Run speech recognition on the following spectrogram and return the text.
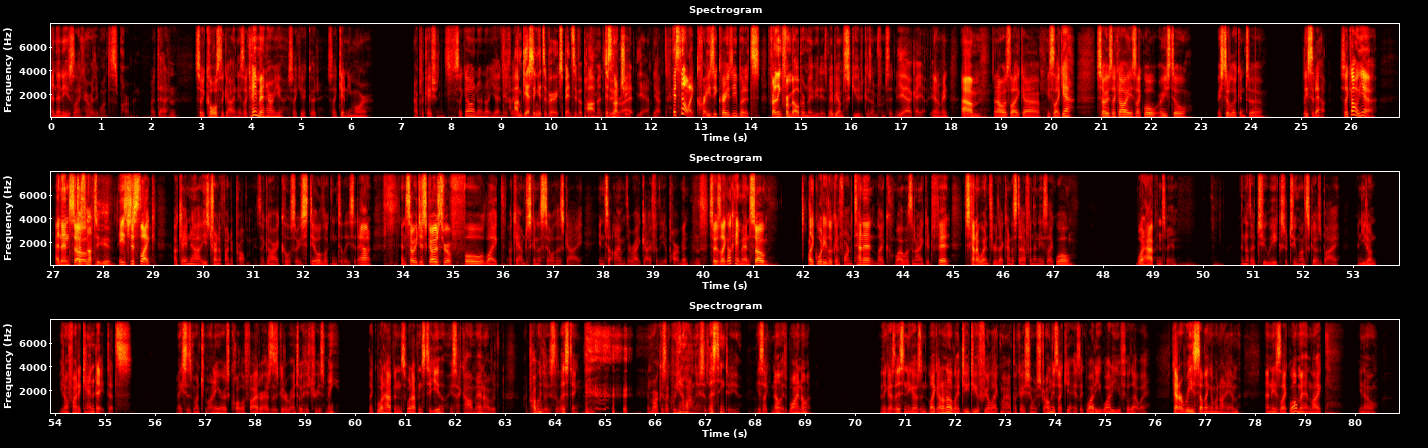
and then he's like, "I really want this apartment like that." Mhm. So he calls the guy and he's like, "Hey man, how are you?" He's like, "Yeah, good." He's like, "Get any more applications?" He's like, "Oh no, not yet." Like, I'm guessing it's a very expensive apartment. It's too, not right? cheap. Yeah. Yeah, it's not like crazy, crazy, but it's. I think for Melbourne, maybe it is. Maybe I'm skewed because I'm from Sydney. Yeah. Okay. Yeah. you know what I mean. Um, and I was like, uh, he's like, yeah. So he's like, oh, he's like, well, are you still, are you still looking to lease it out? He's like, oh yeah. And then so Just not to you. he's just like, okay, now he's trying to find a problem. He's like, all right, cool. So he's still looking to lease it out. And so he just goes through a full, like, okay, I'm just going to sell this guy into I'm the right guy for the apartment. Mhm. So he's like, okay, man. So, like, what are you looking for in a tenant? Like, why wasn't I a good fit? Just kind of went through that kind of stuff. And then he's like, well, what happens, man? Another two weeks or two months goes by and you don't, you don't find a candidate that's, makes as much money or is qualified or has as good a rental history as me. Like what happens what happens to you? He's like, Oh man, I would I'd probably lose the listing. and Mark is like, Well, you don't want to lose the listing, do you? Mm-hmm. He's like, No, is why not? And the guy's this and he goes, and like, I don't know, like, do you, do you feel like my application was strong? He's like, Yeah. He's like, Why do you why do you feel that way? Kind of reselling him and on him. And he's like, Well, man, like, you know,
